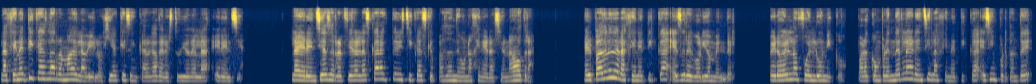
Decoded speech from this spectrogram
La genética es la rama de la biología que se encarga del estudio de la herencia. La herencia se refiere a las características que pasan de una generación a otra. El padre de la genética es Gregorio Mendel pero él no fue el único. Para comprender la herencia y la genética es importante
